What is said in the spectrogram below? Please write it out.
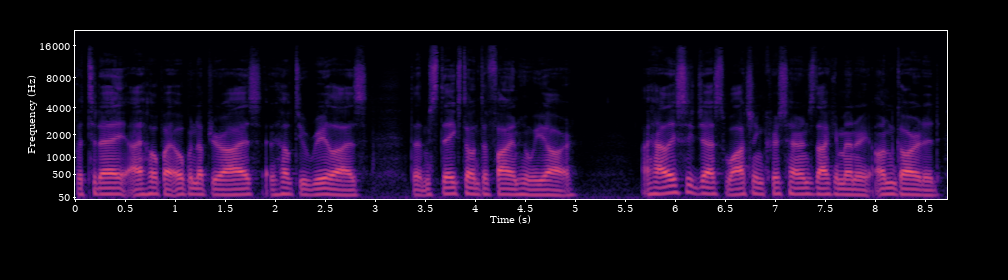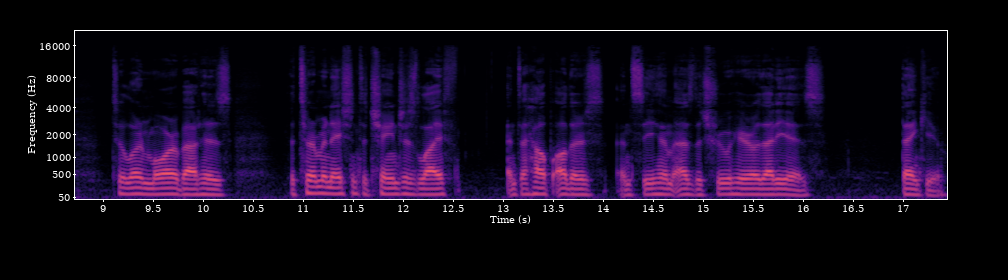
but today I hope I opened up your eyes and helped you realize that mistakes don't define who we are. I highly suggest watching Chris Herren's documentary, Unguarded, to learn more about his determination to change his life and to help others and see him as the true hero that he is. Thank you.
